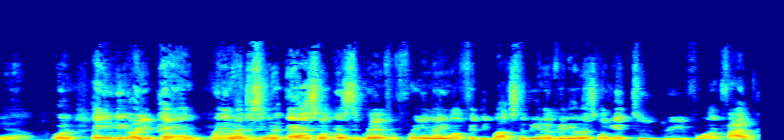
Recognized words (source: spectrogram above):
you know. Or hey, are you paying? Wait a minute, I just seen your ass on Instagram for free, and now you want fifty bucks to be in a video that's going to get two, three, four, five.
